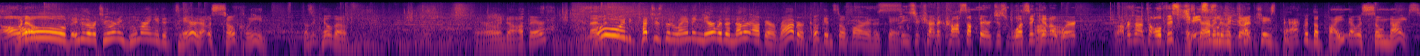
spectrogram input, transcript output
Oh no. Oh, into the returning boomerang into dare. That was so clean. Doesn't kill though. Arrow into up air. Oh, and catches the landing there with another up air. Robert cooking so far in this game. Caesar trying to cross up there just wasn't gonna work. Robert's on top. Oh, this chase is looking good. chase back with the bite. That was so nice.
